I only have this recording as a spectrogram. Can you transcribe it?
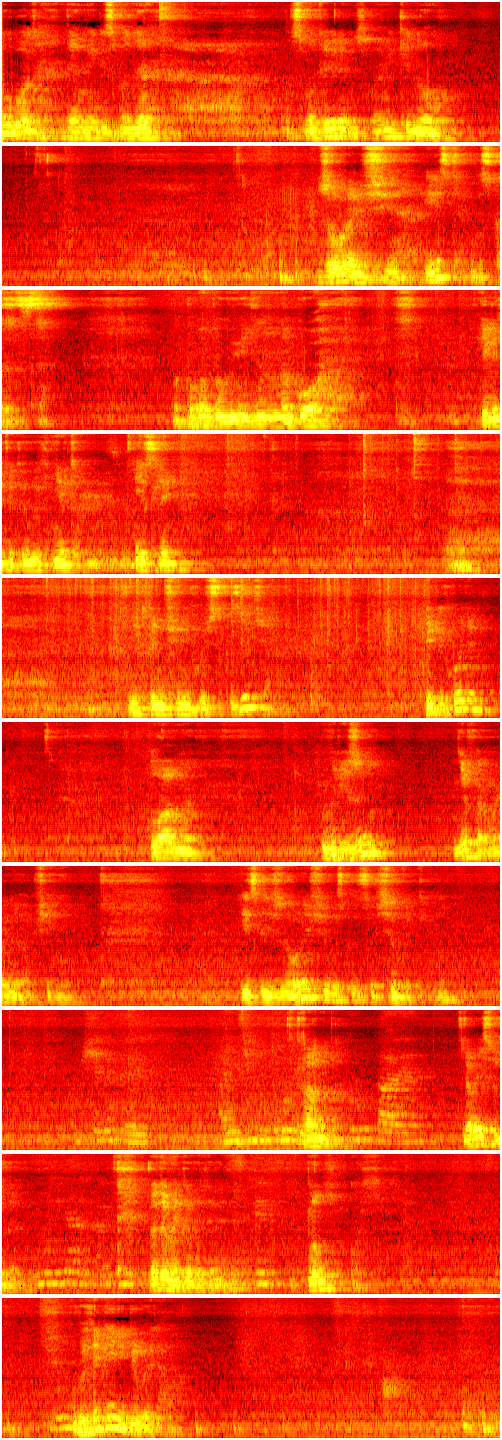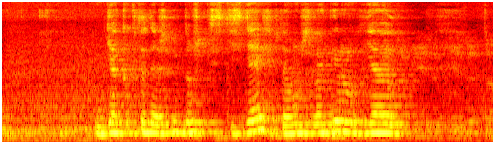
Ну вот, дамы и господа, посмотрели мы с вами кино. Желающие есть высказаться по поводу увиденного? Или таковых нет? Если никто ничего не хочет сказать, переходим плавно в режим неформального общения. Если есть желающие высказаться, все-таки. Ну. Вообще такая. Анна. Крутая. Давай сюда. Ну, я. Ну давай, давай, давай. давай. Ну, ой. выходи и говори. Я как-то даже немножко стесняюсь, потому что, во-первых, я...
